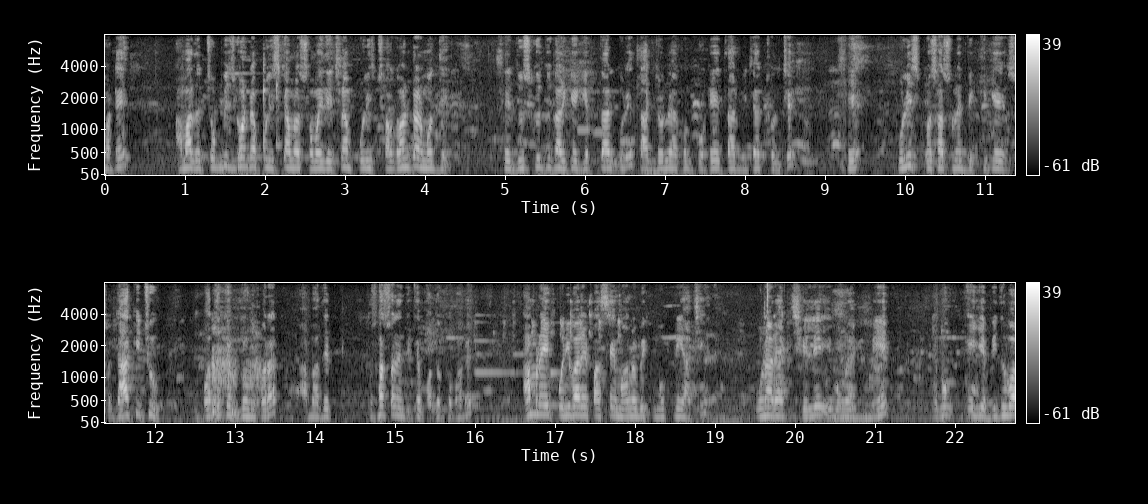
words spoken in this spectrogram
ঘটে, আমাদের চব্বিশ ঘণ্টা পুলিশকে আমরা সময় দিয়েছিলাম, পুলিশ ছ ঘণ্টার মধ্যে সেই দুষ্কৃতিকারীকে গ্রেপ্তার করে তার জন্য এখন কোর্টে তার বিচার চলছে। সে পুলিশ প্রশাসনের দিক থেকে যা কিছু পদক্ষেপ গ্রহণ করার আমাদের প্রশাসনের দিকে পদক্ষেপ হবে। আমরা এই পরিবারের পাশে মানবিক মুখ নিয়ে আছি। ওনার এক ছেলে এবং এক মেয়ে এবং এই যে বিধবা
